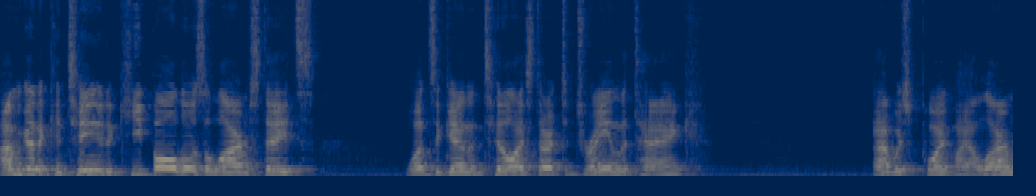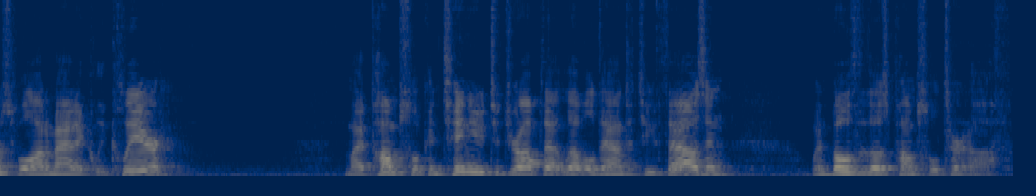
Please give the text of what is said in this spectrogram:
I'm going to continue to keep all those alarm states once again until I start to drain the tank, at which point my alarms will automatically clear. My pumps will continue to drop that level down to 2000 when both of those pumps will turn off.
